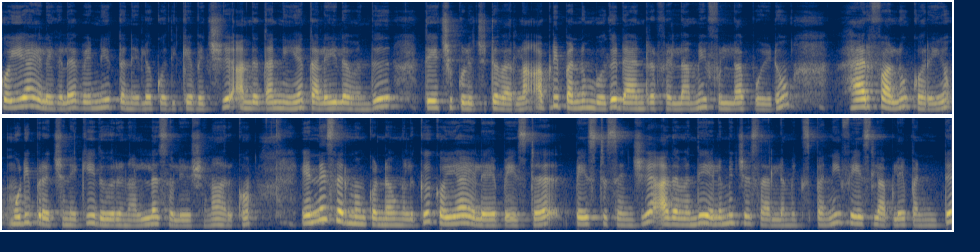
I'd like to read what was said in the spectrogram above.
கொய்யா இலைகளை வெந்நீர் தண்ணியில் கொதிக்க வச்சு அந்த தண்ணியை தலையில் வந்து தேய்ச்சி குளிச்சுட்டு வரலாம். அப்படி பண்ணும்போது டேண்ட்ரஃப் எல்லாமே ஃபுல்லாக போயிடும். ஹேர் ஃபாலும் குறையும். முடி பிரச்சனைக்கு இது ஒரு நல்ல சொல்யூஷனாக இருக்கும். எண்ணெய் சருமம் கொண்டவங்களுக்கு கொய்யா இலையை பேஸ்ட்டை பேஸ்ட்டு செஞ்சு அதை வந்து எலுமிச்சை சாரில் மிக்ஸ் பண்ணி ஃபேஸில் அப்ளை பண்ணிட்டு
